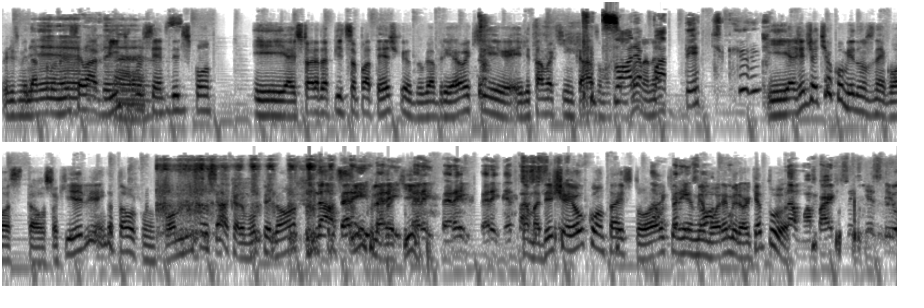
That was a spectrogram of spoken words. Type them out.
Eles me dar pelo menos, sei lá, Meu Deus. 20% de desconto. E a história da pizza patética do Gabriel é que ele tava aqui em casa uma História semana, né? patética. E a gente já tinha comido uns negócios e tal, só que ele ainda tava com fome ele falou assim: ah, cara, eu vou pegar uma Não, peraí, peraí, peraí, peraí, peraí. Detalhe. Não, mas deixa eu contar a história, que a minha só- memória é melhor que a tua. Não, uma parte você esqueceu.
